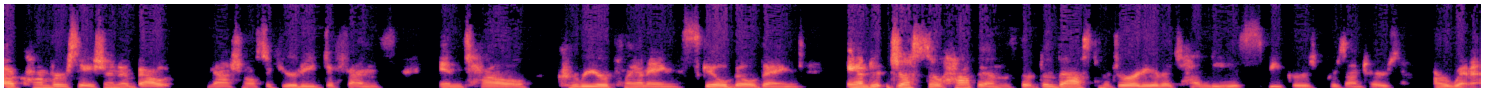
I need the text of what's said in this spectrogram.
a conversation about national security, defense, intel, career planning, skill building. And it just so happens that the vast majority of attendees, speakers, presenters are women.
